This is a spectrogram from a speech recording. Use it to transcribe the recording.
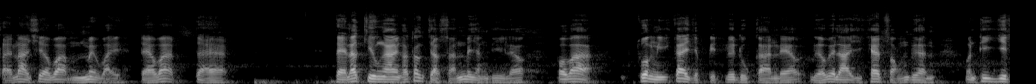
สายล่าเชื่อว่ามันไม่ไหว แต่ว่าแต่ แต่ละคิวงานเขาต้องจัดสรรมาอย่างดีแล้ว เพราะว่าช่วงนี้ใกล้จะปิดฤดูกาลแล้ว เหลือเวลาอีกแค่ 2 เดือน วันที่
